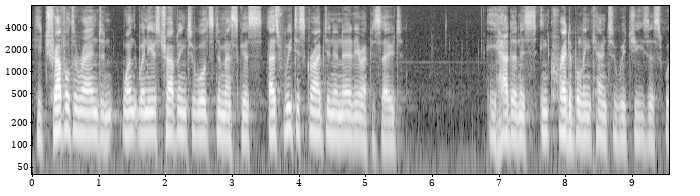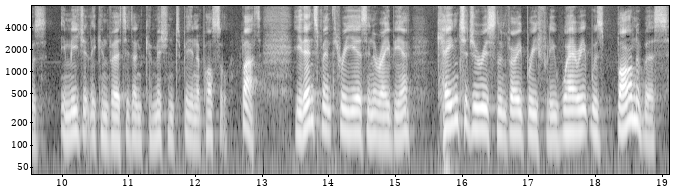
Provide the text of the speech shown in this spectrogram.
He traveled around, and when he was traveling towards Damascus, as we described in an earlier episode, he had an incredible encounter with Jesus, was immediately converted and commissioned to be an apostle. But he then spent three years in Arabia, came to Jerusalem very briefly, where it was Barnabas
